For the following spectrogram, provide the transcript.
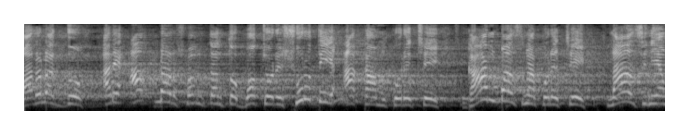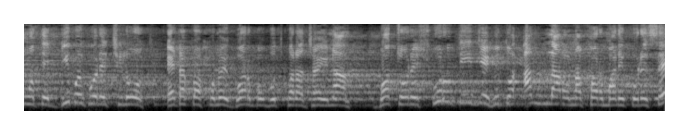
ভালো লাগতো, আরে আপনার সন্তান তো বছরের শুরুতেই আকাম করেছে, গান বাজনা করেছে, নাচ নিয়ামতে ডিবে করেছিল, এটা কখনোই গর্ববোধ করা যায় না। বছরের শুরুতেই যেহেতু আল্লাহর নাফরমানি করেছে,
